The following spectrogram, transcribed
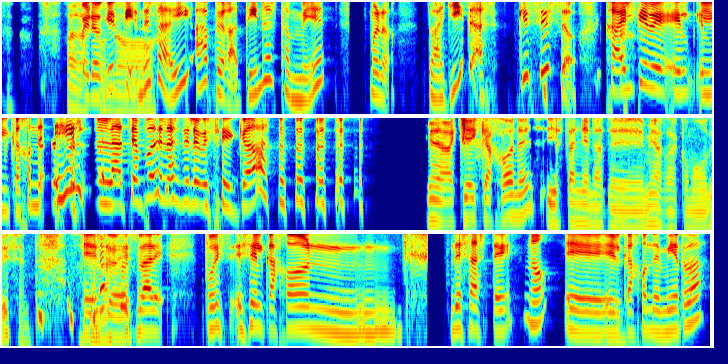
pero ¿qué pongo- tienes ahí? Ah, pegatinas también. Bueno, toallitas, ¿qué es eso? Jael tiene el, el cajón de, él, la chapa de las del MSK. Mira, aquí hay cajones y están llenas de mierda, como dicen. Eso es, vale. Pues es el cajón desastre, ¿no? Eh, el cajón de mierda.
